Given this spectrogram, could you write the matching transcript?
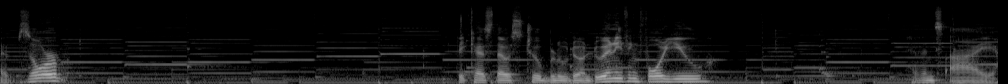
absorb because those two blue don't do anything for you heaven's eye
